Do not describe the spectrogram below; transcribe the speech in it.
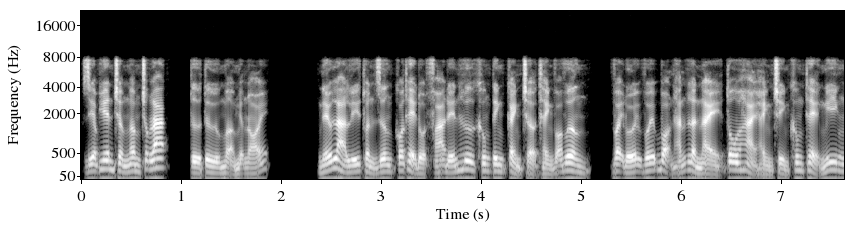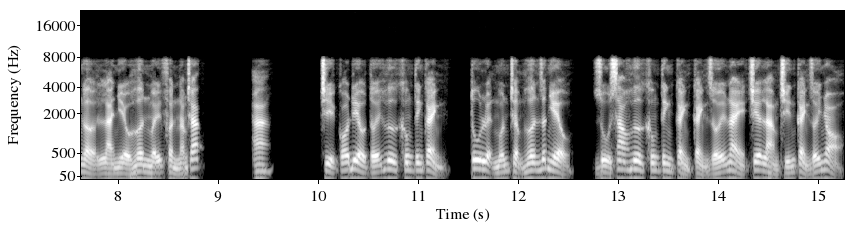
Diệp hiên trầm ngâm chốc lát, từ từ mở miệng nói, nếu là lý thuần dương có thể đột phá đến hư không tinh cảnh trở thành võ vương, vậy đối với bọn hắn lần này tô hải hành trình không thể nghi ngờ là nhiều hơn mấy phần nắm chắc. A, chỉ có điều tới hư không tinh cảnh, tu luyện muốn chậm hơn rất nhiều, dù sao hư không tinh cảnh cảnh giới này chia làm chín cảnh giới nhỏ,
